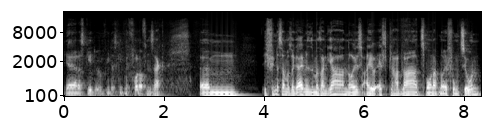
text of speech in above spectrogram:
Ja, ja, das geht irgendwie, das geht mir voll auf den Sack. Ähm, ich finde es immer so geil, wenn sie immer sagen, ja, neues iOS, bla bla, 200 neue Funktionen.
